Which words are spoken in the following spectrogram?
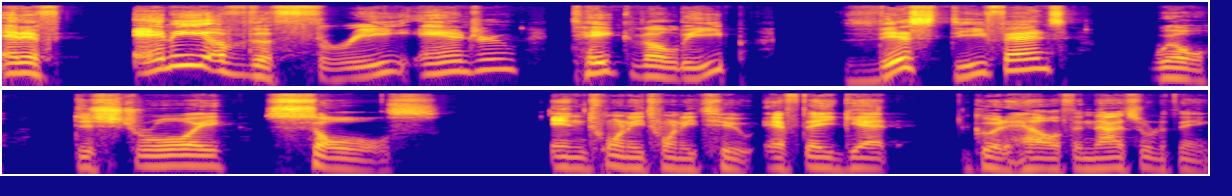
And if any of the three, Andrew, take the leap, this defense will destroy souls in 2022 if they get good health and that sort of thing.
